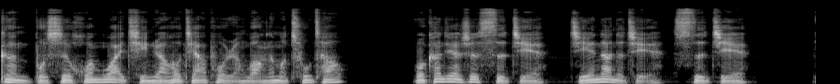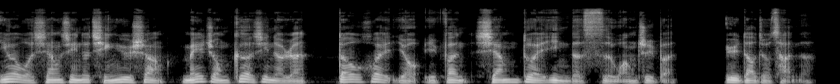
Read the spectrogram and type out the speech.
更不是婚外情然后家破人亡那么粗糙。我看见的是死劫，劫难的劫，死劫。因为我相信，在情欲上，每种个性的人都会有一份相对应的死亡剧本，遇到就惨了，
